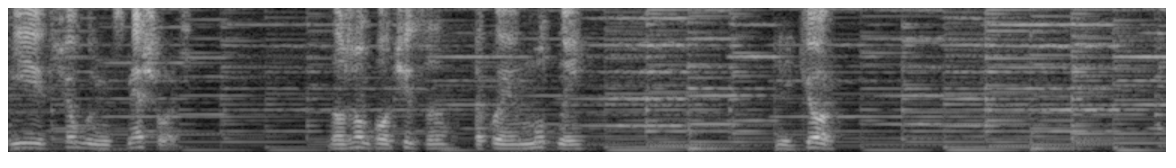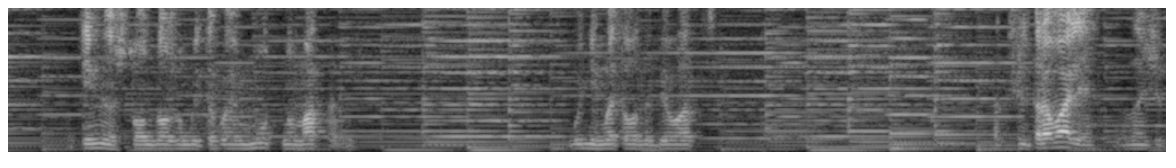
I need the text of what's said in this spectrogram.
И все будем смешивать должен получиться такой мутный ликер. Вот именно, что он должен быть такой мутно-матовый. Будем этого добиваться. Отфильтровали, значит,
